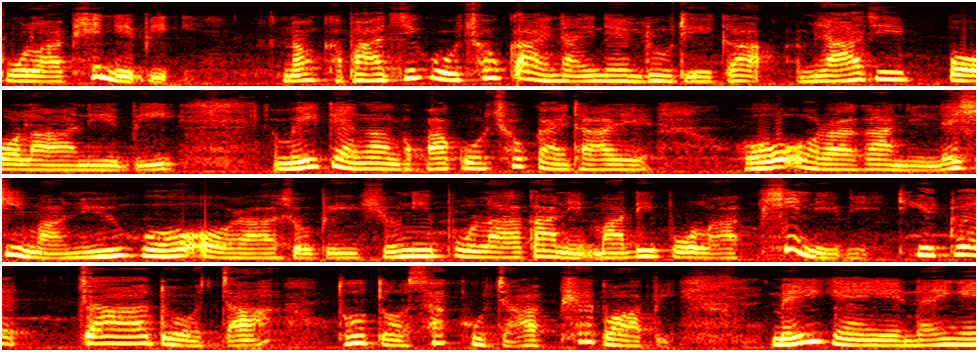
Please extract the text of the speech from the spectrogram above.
ပိုလာဖြစ်နေပြီ နော်ကဘာကြီးကိုချုပ်ကင်နိုင်တဲ့လူတွေကအများကြီးပေါ်လာနေပြီးအမေရိကန်ကကဘာကိုချုပ်ကင်ထားတဲ့ဟောအော်ရာကနေလက်ရှိမှာ new ဟောအော်ရာဆိုပြီး unipolar ကနေမာတီပိုလာဖြစ်နေပြီဒီအတွက်ကြားတော့ကြားသို့တော်ဆက်ခုကြားဖြတ်သွားပြီအမေရိကန်ရဲ့နိုင်ငံ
